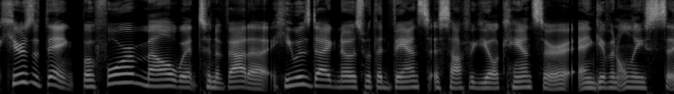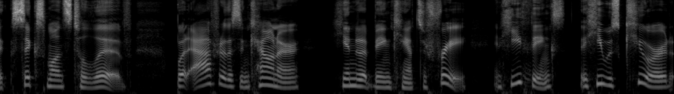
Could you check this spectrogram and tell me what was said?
here's the thing: before Mel went to Nevada, he was diagnosed with advanced esophageal cancer and given only six, six months to live. But after this encounter, he ended up being cancer free, and he thinks that he was cured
